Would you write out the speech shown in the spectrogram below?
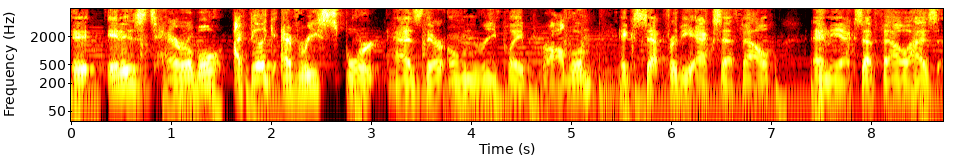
It, it is terrible. I feel like every sport has their own replay problem, except for the XFL. And the XFL has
